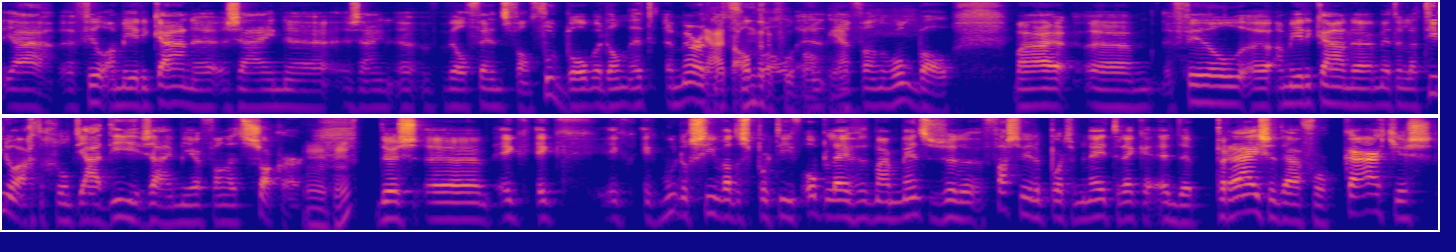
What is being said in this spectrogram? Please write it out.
ja, veel Amerikanen zijn, zijn wel fans van voetbal, maar dan het American Ja, het andere voetbal en, ja. en van honkbal. Maar ehm, veel Amerikanen met een Latino-achtergrond, ja, die zijn meer van het soccer. Mhm. Dus ik, ik, ik, ik moet nog zien wat het sportief oplevert. Maar mensen zullen vast weer de portemonnee trekken. En de prijzen daarvoor kaartjes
